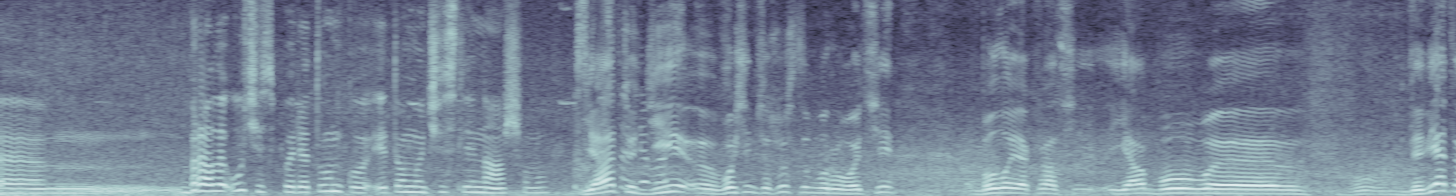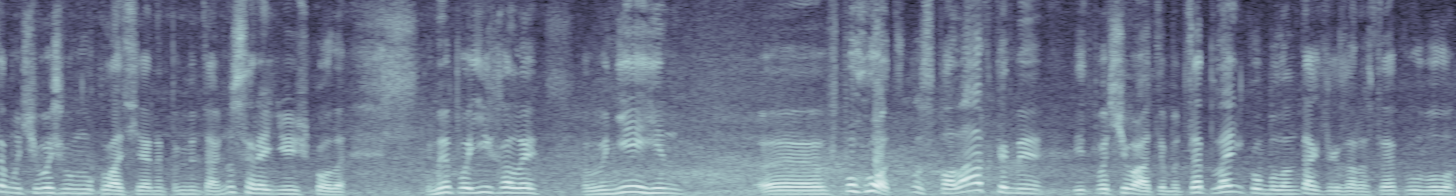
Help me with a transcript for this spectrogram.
ем, брали участь в порятунку, і в тому числі нашому. Я тоді, е, в 86-му році, було якраз, я був е, в 9 чи 8 класі, я не пам'ятаю, ну, середньої школи. Ми поїхали в Нєгін е, в поход, ну, з палатками відпочивати, бо тепленько було, не так, як зараз тепло було.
